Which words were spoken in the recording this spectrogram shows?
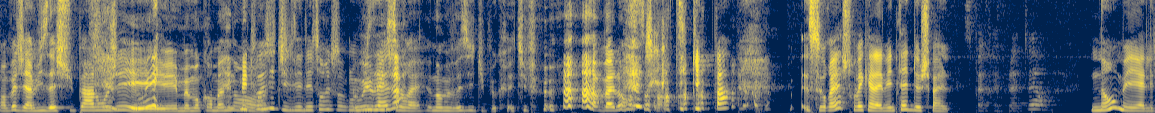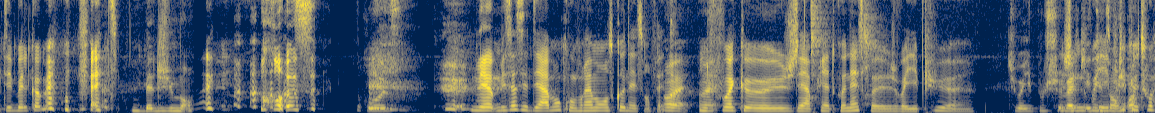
En fait, j'ai un visage super allongé et même encore maintenant. Mais toi euh, aussi, tu faisais des trucs sur mon Oui, oui, visage. c'est vrai. Non, mais vas-y, tu peux créer, tu peux. Balance. je critiquais pas. Soraya, je trouvais qu'elle avait une tête de cheval. C'est pas très flatteur. Non, mais elle était belle quand même, en fait. Une belle jument. Rose. Rose. Mais, mais ça, c'était avant qu'on vraiment on se connaisse, en fait. Ouais, Une ouais. fois que j'ai appris à te connaître, euh, je voyais plus. euh, Tu voyais plus le je cheval ne qui voyais était en plus moi. que toi.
